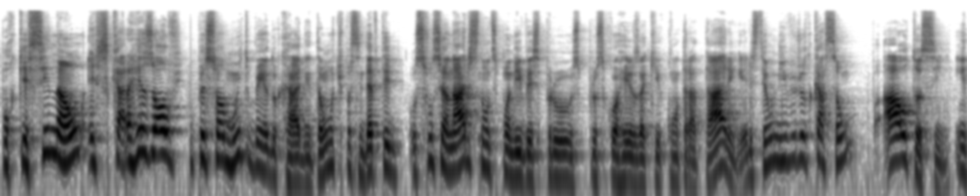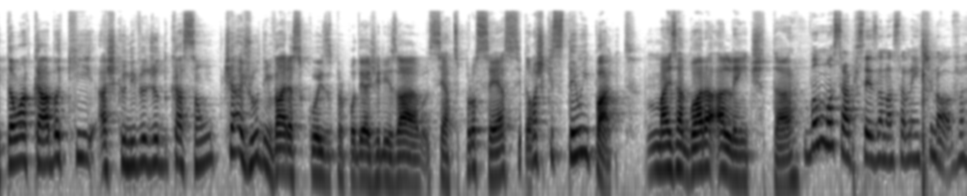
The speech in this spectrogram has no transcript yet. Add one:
Porque senão, esse cara resolve. O pessoal é muito bem educado. Então, tipo assim, deve ter. Os funcionários que estão disponíveis pros, pros correios aqui contratarem, eles têm um nível de educação alto, assim. Então acaba que acho que o nível de educação te ajuda em várias coisas pra poder agilizar certos processos. Então acho que isso tem um impacto. Mas agora a lente, tá? Vamos mostrar pra vocês a nossa lente nova.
